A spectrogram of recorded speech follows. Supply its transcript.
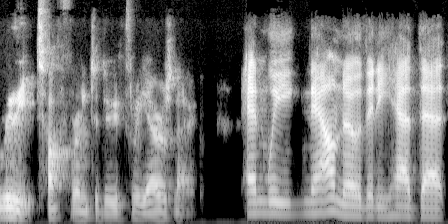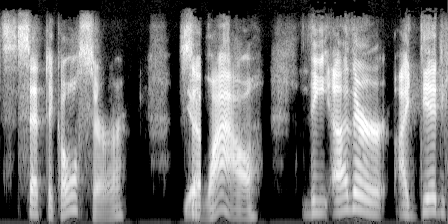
really tough for him to do three hours now. And we now know that he had that septic ulcer. So yeah. wow, the other, I did,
